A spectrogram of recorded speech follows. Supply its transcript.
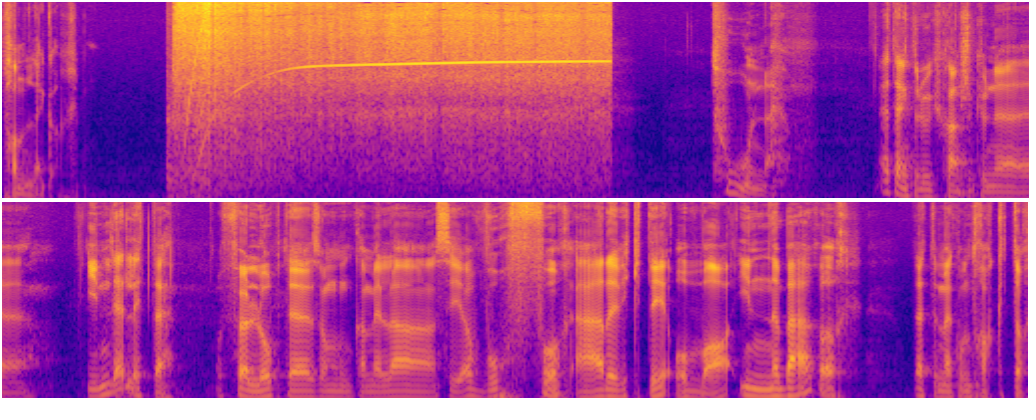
tannleger. Tone. Jeg tenkte du kanskje kunne innlede litt det, og følge opp det som Camilla sier. Hvorfor er det viktig, og hva innebærer dette med kontrakter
